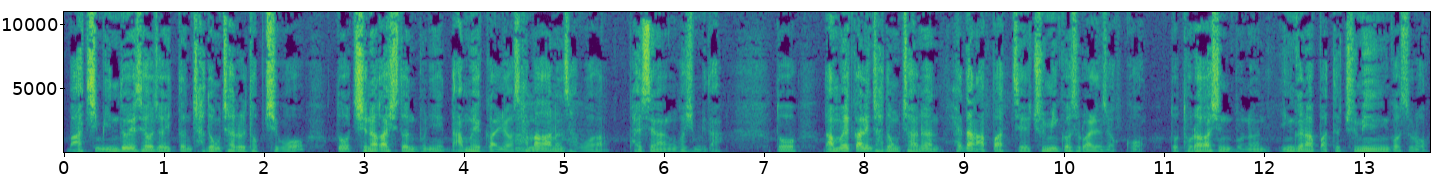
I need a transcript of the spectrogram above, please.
마침 인도에 세워져 있던 자동차를 덮치고 또 지나가시던 분이 나무에 깔려 사망하는 사고가 발생한 것입니다. 또 나무에 깔린 자동차는 해당 아파트의 주민 것으로 알려졌고 또 돌아가신 분은 인근 아파트 주민인 것으로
